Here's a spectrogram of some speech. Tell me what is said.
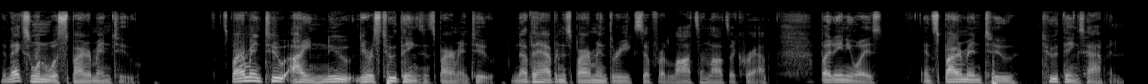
The next one was Spider-Man 2. Spider-Man 2, I knew there was two things in Spider-Man 2. Nothing happened in Spider-Man 3 except for lots and lots of crap. But anyways, in Spider-Man 2, two things happened.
